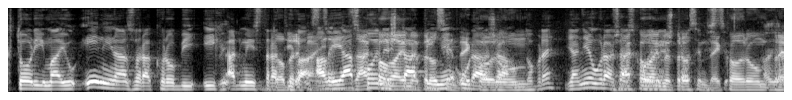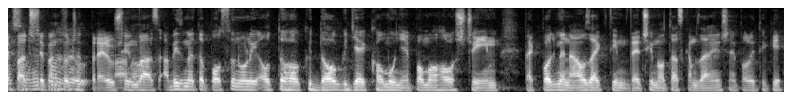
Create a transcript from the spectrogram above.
ktorí majú iný názor, ako robí ich administratíva. Dobre, Ale ja Spojené štáty prosím, neurážam. Dekorum. Dobre? Ja neurážam Zachovajme prosím dekorum. Prepačte, pán Kočok, preruším vás. Aby sme to posunuli od toho, kto kde komu nepomohol s čím, tak poďme naozaj k tým väčším otázkam zahraničnej politiky.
